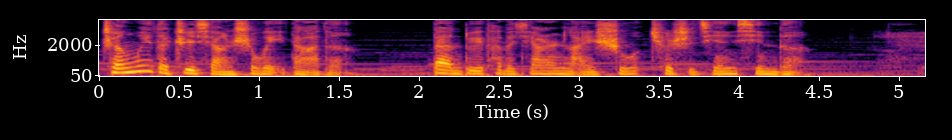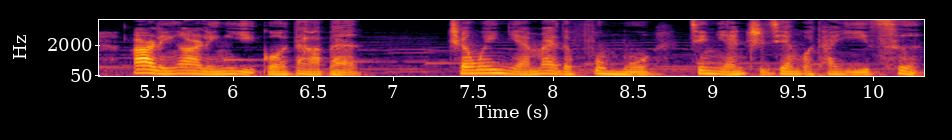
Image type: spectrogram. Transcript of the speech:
陈薇的志向是伟大的，但对他的家人来说却是艰辛的。二零二零已过大半，陈薇年迈的父母今年只见过他一次，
